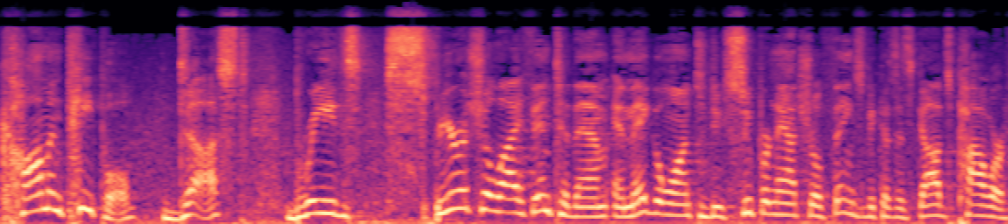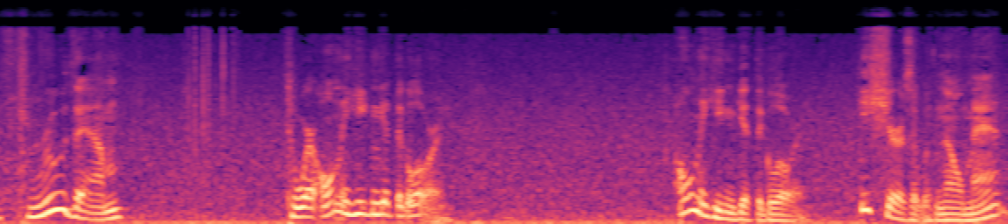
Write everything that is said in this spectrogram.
common people, dust, breathes spiritual life into them, and they go on to do supernatural things because it's God's power through them to where only he can get the glory. Only he can get the glory. He shares it with no man.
